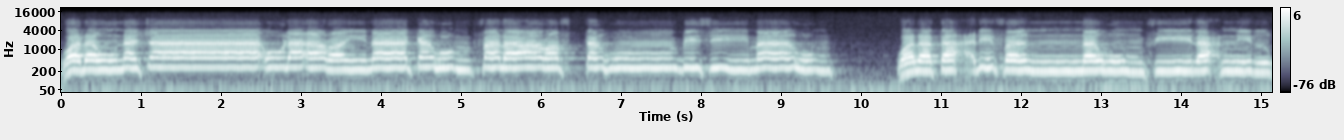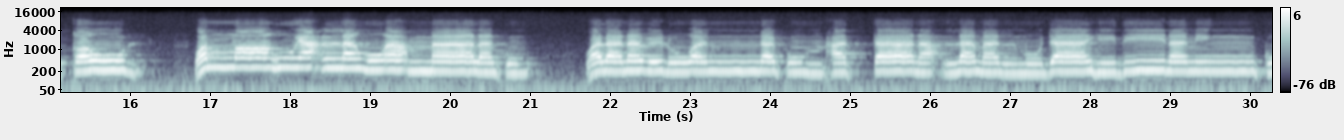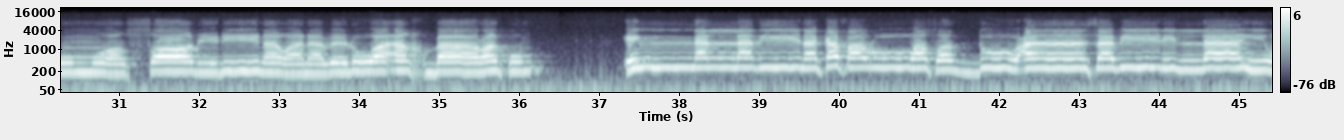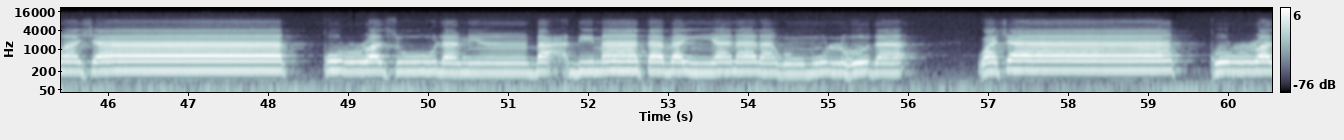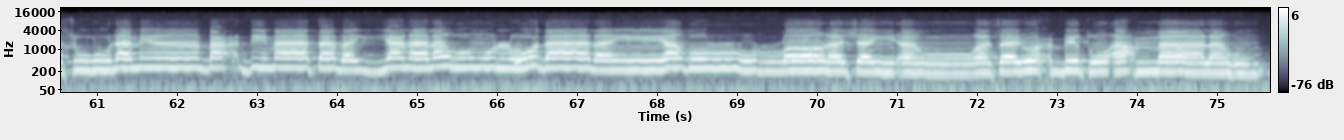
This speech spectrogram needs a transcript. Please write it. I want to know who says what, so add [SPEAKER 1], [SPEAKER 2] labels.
[SPEAKER 1] ولو نشاء لأريناكهم فلعرفتهم بسيماهم ولتعرفنهم في لحن القول والله يعلم أعمالكم ولنبلونكم حتى حتى نعلم المجاهدين منكم والصابرين ونبلو أخباركم إن الذين كفروا وصدوا عن سبيل الله وشاق الرسول من بعد ما تبين لهم الهدى وشاق الرسول من بعد ما تبين لهم الهدى لن يضروا الله شيئا وسيحبط أعمالهم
